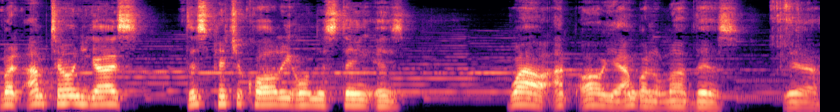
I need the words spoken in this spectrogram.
But I'm telling you guys, this picture quality on this thing is wow. I'm, oh yeah, I'm gonna love this. Yeah.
